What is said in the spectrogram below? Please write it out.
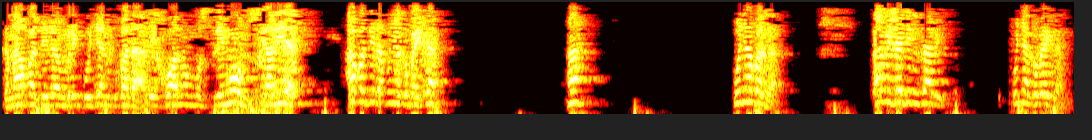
Kenapa tidak beri pujian kepada ikhwanul muslimun sekalian? Apa tidak punya kebaikan? Hah? Punya apa enggak? Kami bisa diingkari. Punya kebaikan.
